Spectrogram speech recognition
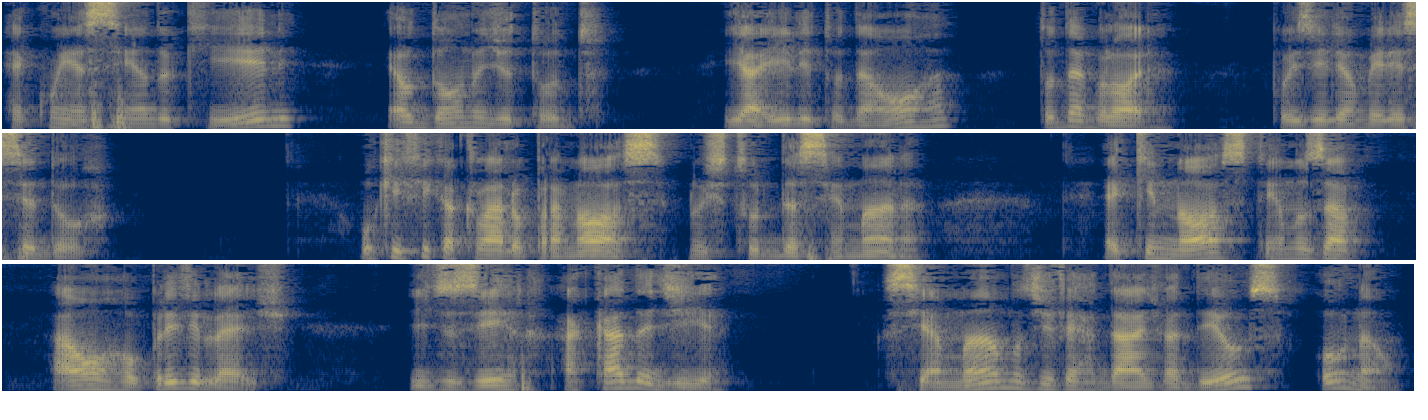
reconhecendo que Ele é o dono de tudo, e a Ele toda honra, toda glória, pois Ele é o merecedor. O que fica claro para nós no estudo da semana é que nós temos a, a honra, o privilégio de dizer a cada dia se amamos de verdade a Deus ou não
